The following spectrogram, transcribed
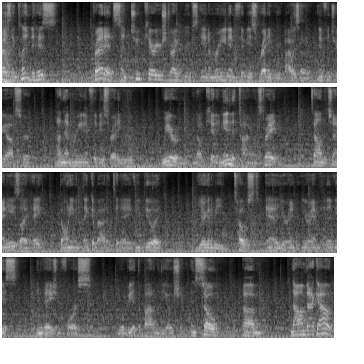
President Clinton, to his credit, sent two carrier strike groups and a Marine amphibious ready group. I was an infantry officer on that Marine amphibious ready group. We were, no kidding, in the Taiwan Strait, telling the Chinese, like, hey, don't even think about it today. If you do it, you're going to be toast. Uh, your, your amphibious invasion force will be at the bottom of the ocean. And so um, now I'm back out,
